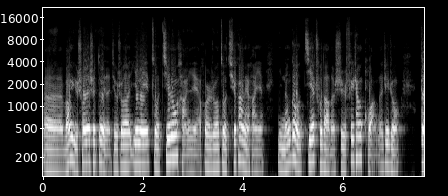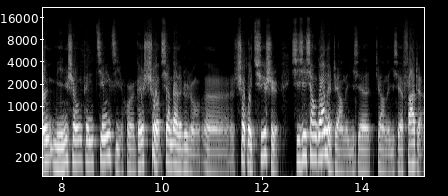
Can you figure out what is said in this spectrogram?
呃，王宇说的是对的，就是说，因为做金融行业或者说做区块链行业，你能够接触到的是非常广的这种。跟民生、跟经济或者跟社现代的这种呃社会趋势息息相关的这样的一些这样的一些发展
